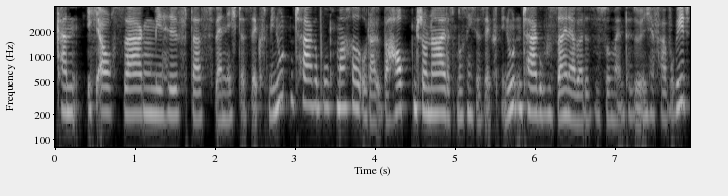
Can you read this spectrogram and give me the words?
kann ich auch sagen, mir hilft das, wenn ich das Sechs-Minuten-Tagebuch mache oder überhaupt ein Journal. Das muss nicht das Sechs-Minuten-Tagebuch sein, aber das ist so mein persönlicher Favorit.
